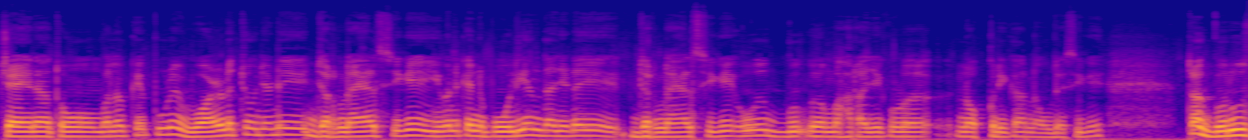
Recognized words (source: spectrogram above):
ਚਾਈਨਾ ਤੋਂ, ਮਤਲਬ ਕਿ ਪੂਰੇ ਵਰਲਡ ਚੋਂ ਜਿਹੜੇ ਜਰਨੈਲ ਸੀਗੇ ਈਵਨ ਕਿ ਨਪੋਲੀਅਨ ਦਾ ਜਿਹੜੇ ਜਰਨੈਲ ਸੀਗੇ, ਉਹ ਗੁ- ਮਹਾਰਾਜੇ ਕੋਲ ਨੌਕਰੀ ਕਰਨ ਆਉਂਦੇ ਸੀਗੇ। ਤਾਂ ਗੁਰੂ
